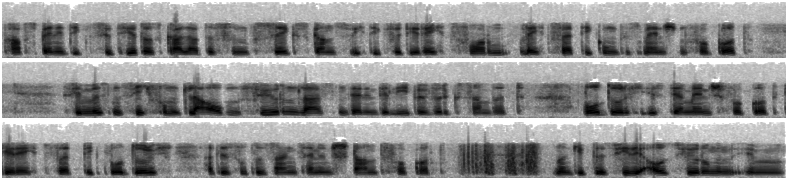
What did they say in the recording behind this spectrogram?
Papst Benedikt zitiert aus Galater 5,6, ganz wichtig für die Rechtsform, Rechtfertigung des Menschen vor Gott. Sie müssen sich vom Glauben führen lassen, der in der Liebe wirksam wird. Wodurch ist der Mensch vor Gott gerechtfertigt? Wodurch hat er sozusagen seinen Stand vor Gott? Und dann gibt es viele Ausführungen in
